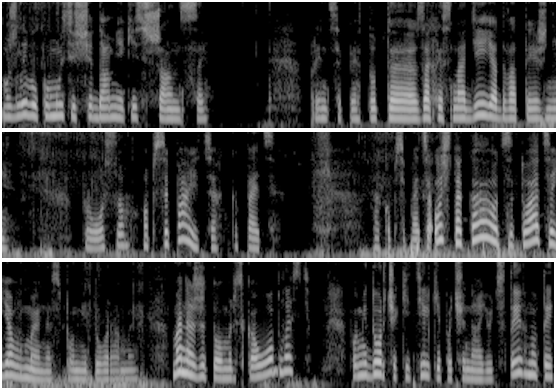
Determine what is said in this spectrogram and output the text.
Можливо, комусь іще дам якісь шанси. В принципі, тут е, захисна дія два тижні. Просо обсипається, капець. Так, обсипається. Ось така от ситуація в мене з помідорами. У мене Житомирська область. Помідорчики тільки починають стигнути.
